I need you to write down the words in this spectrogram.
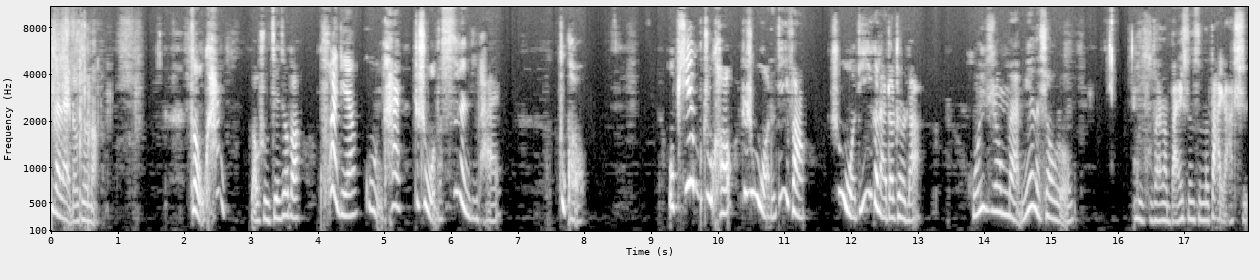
应该来到这儿呢！”走开！老鼠尖叫道：“快点滚开！这是我的私人地盘！”住口！我偏不住口！这是我的地方，是我第一个来到这儿的。狐狸先生满面的笑容，露出他那白森森的大牙齿。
